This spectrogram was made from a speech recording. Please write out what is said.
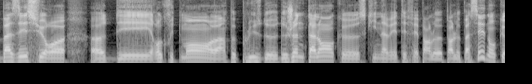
basé sur des recrutements un peu plus de, de, jeunes talents que ce qui n'avait été fait par le, par le passé. Donc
